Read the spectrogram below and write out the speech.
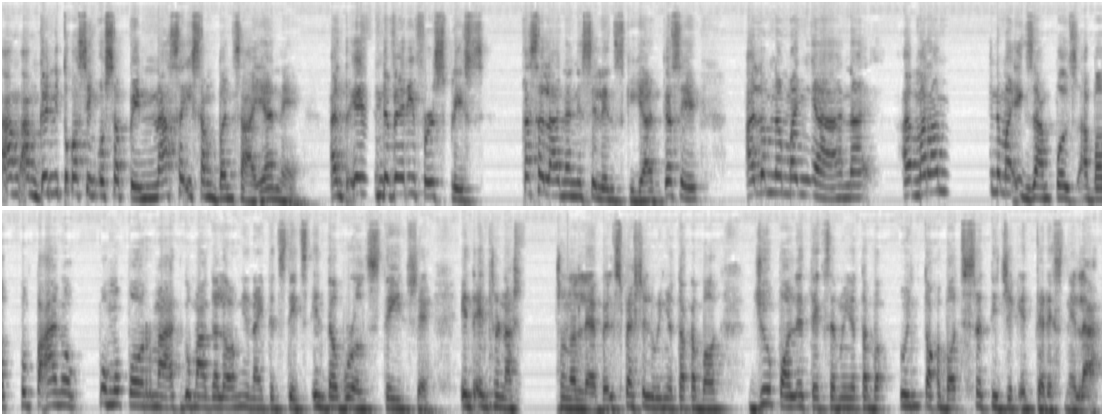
ang, ang ganito kasing usapin, nasa isang bansa yan eh. And in the very first place, kasalanan ni Zelensky yan. Kasi alam naman niya na uh, marami naman examples about kung paano pumuporma at gumagalaw ang United States in the world stage eh, in the international level, especially when you talk about geopolitics and when you, talk when you talk about strategic interest nila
